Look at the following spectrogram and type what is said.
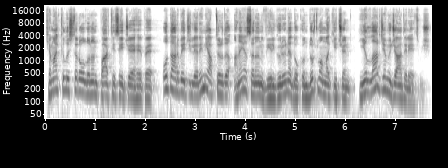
Kemal Kılıçdaroğlu'nun partisi CHP o darbecilerin yaptırdığı anayasanın virgülüne dokundurtmamak için yıllarca mücadele etmiş.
